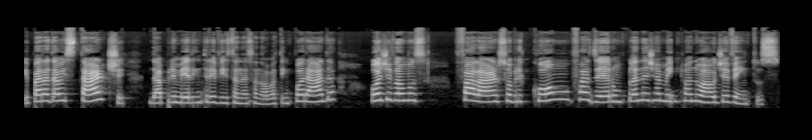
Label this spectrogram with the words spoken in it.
E para dar o start da primeira entrevista nessa nova temporada, hoje vamos falar sobre como fazer um planejamento anual de eventos.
